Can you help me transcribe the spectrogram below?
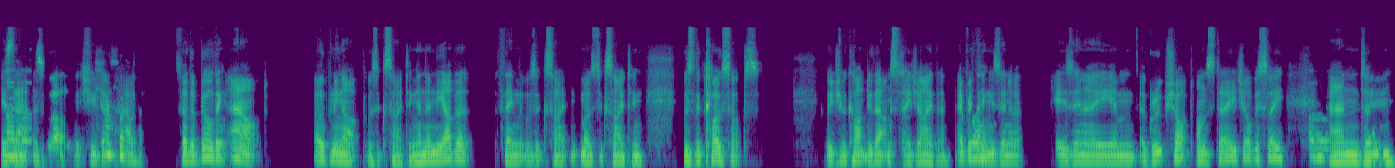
is that Mhm. as well, which you don't have. So the building out, opening up was exciting, and then the other thing that was exciting, most exciting, was the close-ups, which we can't do that on stage either. Everything Right. is in a is in a um, a group shot on stage, obviously, Mhm. and um,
